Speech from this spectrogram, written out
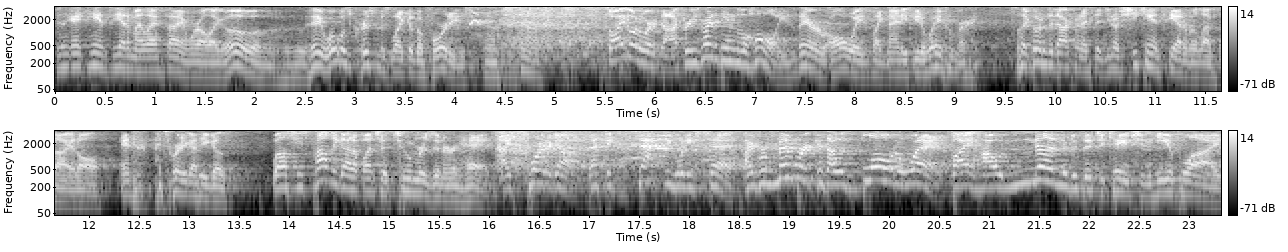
she's like, I can't see out of my left eye. And we're all like, oh, hey, what was Christmas like in the 40s? so I go to her doctor. He's right at the end of the hall. He's there always like 90 feet away from her. So I go to the doctor and I said, you know, she can't see out of her left eye at all. And I swear to God, he goes, Well, she's probably got a bunch of tumors in her head. I swear to God, that's exactly what he said. I remember it because I was blown away by how none of his education he applied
